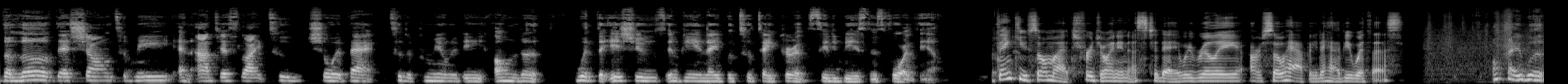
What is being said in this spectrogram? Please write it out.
the love that's shown to me. And I just like to show it back to the community on the, with the issues and being able to take care of the city business for them. Thank you so much for joining us today. We really are so happy to have you with us. Okay, well,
